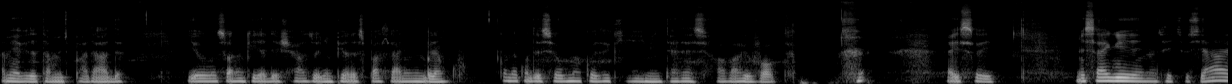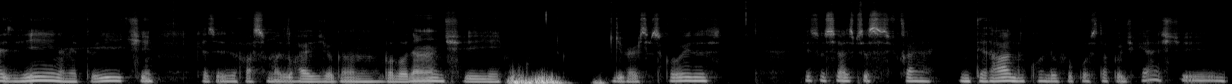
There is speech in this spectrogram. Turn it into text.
a minha vida tá muito parada. E eu só não queria deixar as Olimpíadas passarem em branco. Quando acontecer alguma coisa que me interesse falar, eu volto. é isso aí. Me segue nas redes sociais aí, na minha Twitch, que às vezes eu faço umas lives jogando Valorant e diversas coisas. Redes sociais pra vocês ficarem inteirado quando eu for postar podcast.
